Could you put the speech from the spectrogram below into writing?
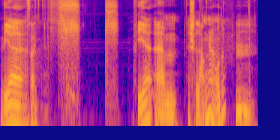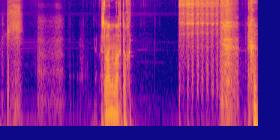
Wie, äh, wie ähm, eine Schlange, oder? Mhm. Eine Schlange macht doch.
